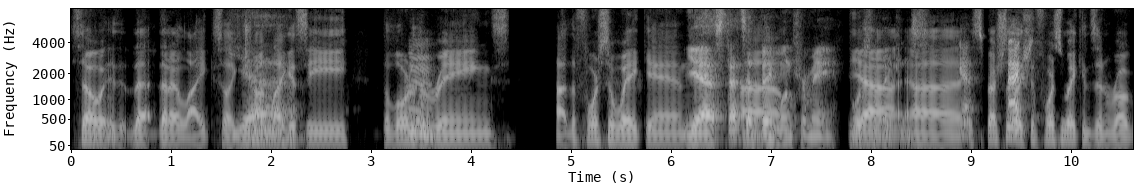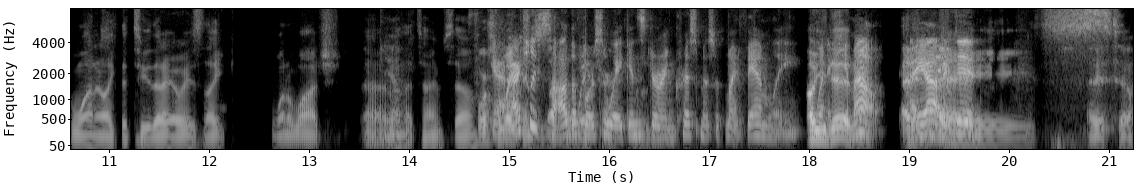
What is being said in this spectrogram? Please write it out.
So that that I like. So like Tron Mm-hmm. Yeah. Legacy, The Lord of the Hmm. Rings, uh, The Force Awakens. Yes, that's a big um, one for me. Force yeah, uh, Yeah. especially like The Force Awakens and Rogue One are like the two that I always like want to watch uh, Yeah. around that time. So Force yeah i actually is like saw the force awakens movie. during christmas with my family Oh, you when it did? came out I didn't yeah, know I did. I did too.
